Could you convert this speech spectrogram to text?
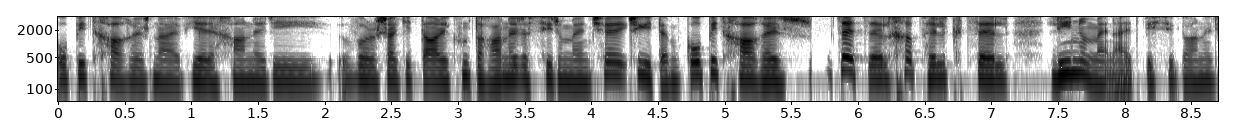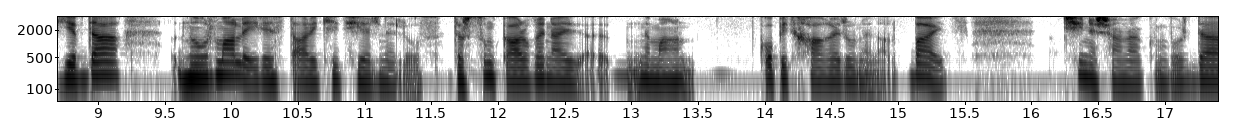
կոպիտ խաղեր նաև երեխաների որոշակի տարիքում տղաները սիրում են, չէ, չգիտեմ, կոպիտ խաղեր, ծեծել, խփել, գցել, լինում են այդպիսի բաներ եւ դա նորմալ է իրենց տարիքից ելնելով։ Դրսում կարող են այ նման կոպիտ խաղեր ունենալ, բայց չի նշանակում, որ դա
